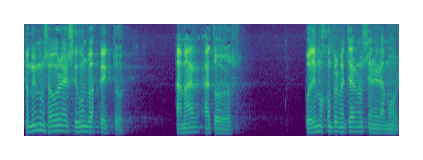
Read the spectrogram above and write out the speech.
Tomemos ahora el segundo aspecto, amar a todos. Podemos comprometernos en el amor,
